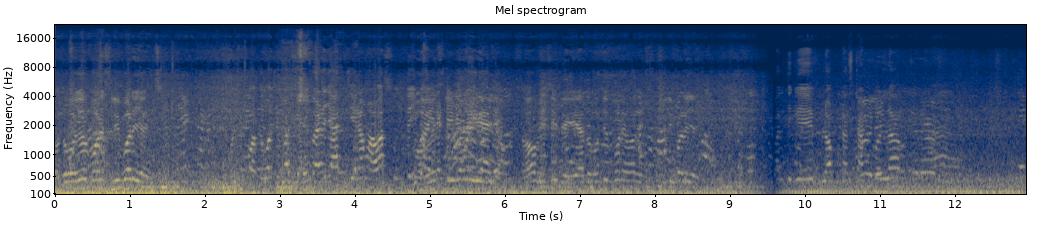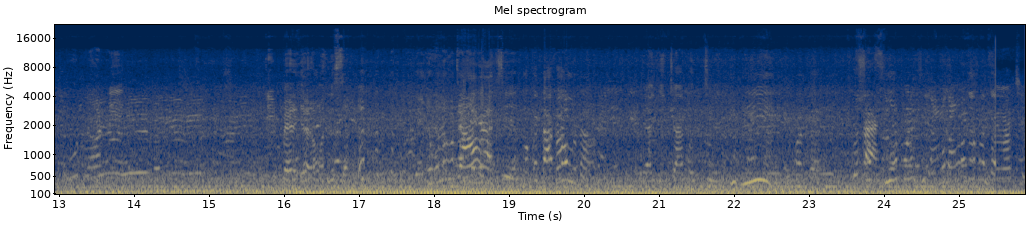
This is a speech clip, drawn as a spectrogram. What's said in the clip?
কত বছর পরে স্লিপারে যাচ্ছি। কত বছর পর স্লিপারে যাচ্ছি? এরকম আওয়াজ শুনতেই পাই না। স্লিপারে স্লিপারে গেলে তাও বেশি দেখে এত বছর পরে আমার স্লিপারে যাচ্ছি। থেকে ব্লগটা স্টার্ট করলাম। গুড মর্নিং টিম ম্যানেজার আমাদের চা করছে হয়ে গেছে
